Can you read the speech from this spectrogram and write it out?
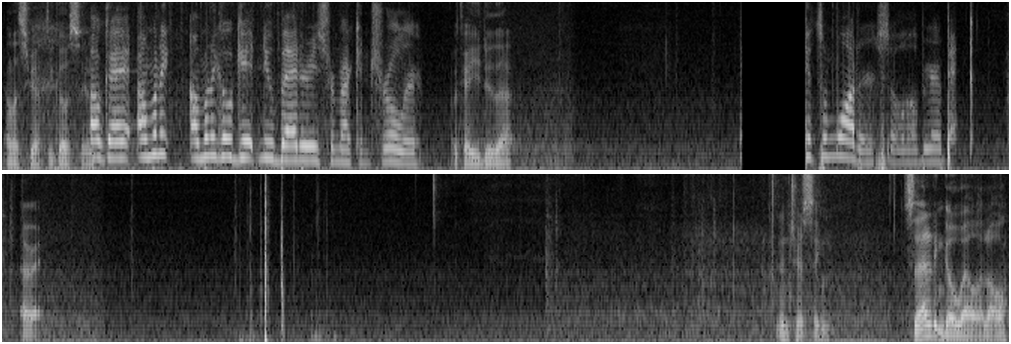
Unless you have to go soon. Okay, I'm gonna I'm gonna go get new batteries for my controller. Okay, you do that. Get some water, so I'll be right back. Alright. Interesting. So that didn't go well at all.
